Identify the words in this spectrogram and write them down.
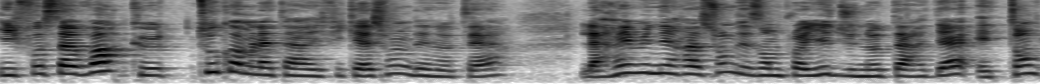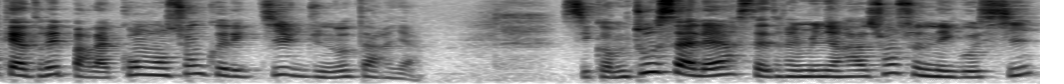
Il faut savoir que, tout comme la tarification des notaires, la rémunération des employés du notariat est encadrée par la convention collective du notariat. Si comme tout salaire, cette rémunération se négocie,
